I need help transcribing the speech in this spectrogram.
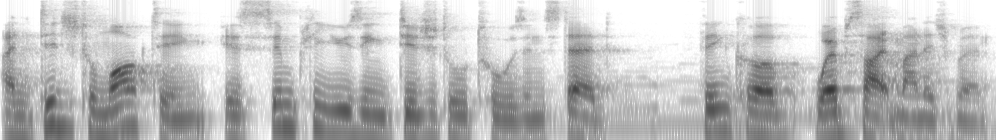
And digital marketing is simply using digital tools instead. Think of website management,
